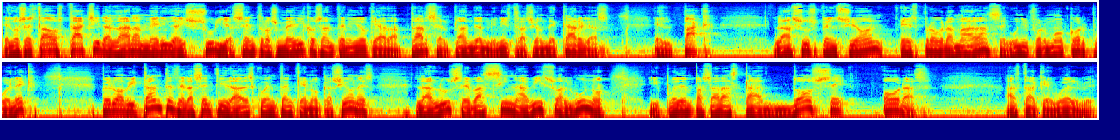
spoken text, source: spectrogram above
En los estados Táchira, Lara, Mérida y Zulia, centros médicos han tenido que adaptarse al plan de administración de cargas, el PAC, la suspensión es programada, según informó Corpuelec, pero habitantes de las entidades cuentan que en ocasiones la luz se va sin aviso alguno y pueden pasar hasta 12 horas hasta que vuelve.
